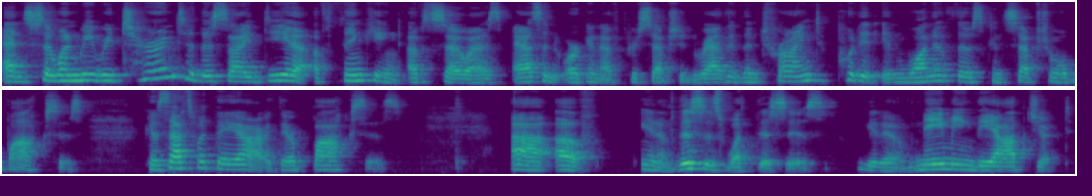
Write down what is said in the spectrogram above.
And so when we return to this idea of thinking of psoas as an organ of perception, rather than trying to put it in one of those conceptual boxes, because that's what they are, they're boxes uh, of, you know, this is what this is, you know, naming the object,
